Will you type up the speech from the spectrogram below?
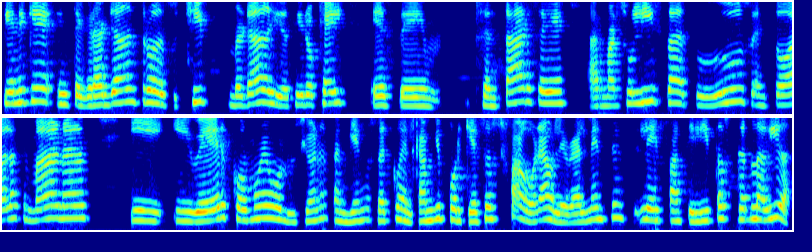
tiene que integrar ya dentro de su chip, ¿verdad? Y decir, ok, este, sentarse, armar su lista de to-dos en todas las semanas y, ver cómo evoluciona también usted con el cambio, porque eso es favorable, realmente le facilita a usted la vida.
